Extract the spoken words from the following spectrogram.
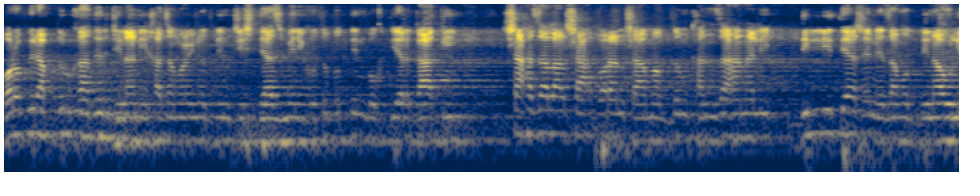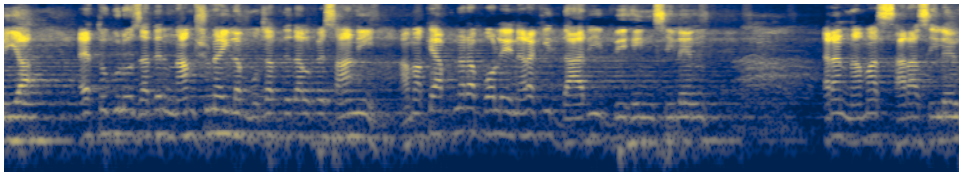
বরফির আব্দুল কাদের জিলানি, খাজা মাইনুদ্দিন চিস্তি আজমিরি কুতুবুদ্দিন বখতিয়ার কাকি শাহজালাল শাহপরান, শাহ মখদুম খানজাহান আলী, দিল্লিতে আসে নিজামুদ্দিন আউলিয়া। এতগুলো যাদের নাম শুনাইলাম, মুজাদ্দেদ আলফে সানি আমাকে আপনারা বলেন, এরা কি দাড়ি বিহীন ছিলেন? এরা নামাজ সারা ছিলেন।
